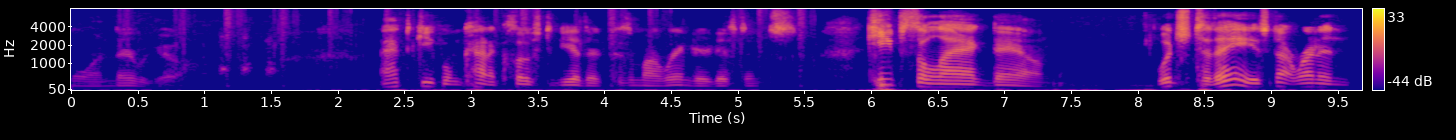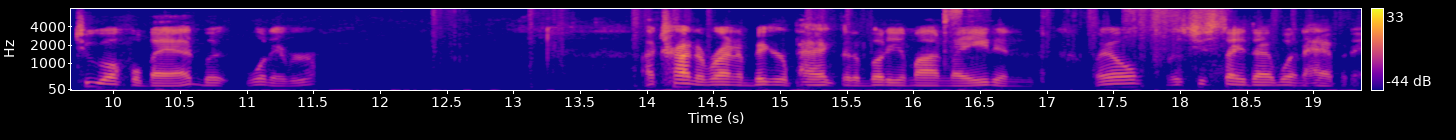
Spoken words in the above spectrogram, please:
one. There we go. I have to keep them kind of close together because of my render distance. Keeps the lag down. Which today it's not running too awful bad, but whatever. I tried to run a bigger pack that a buddy of mine made, and well, let's just say that wasn't happening.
